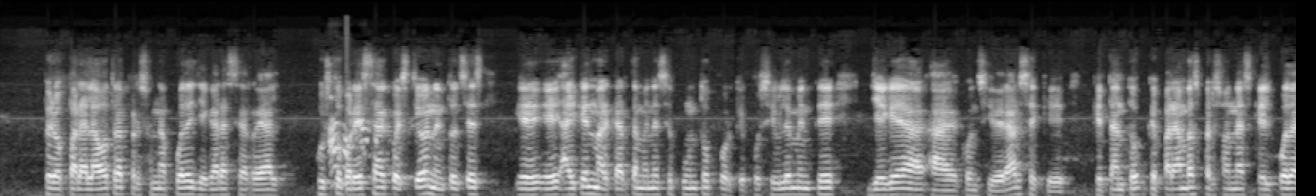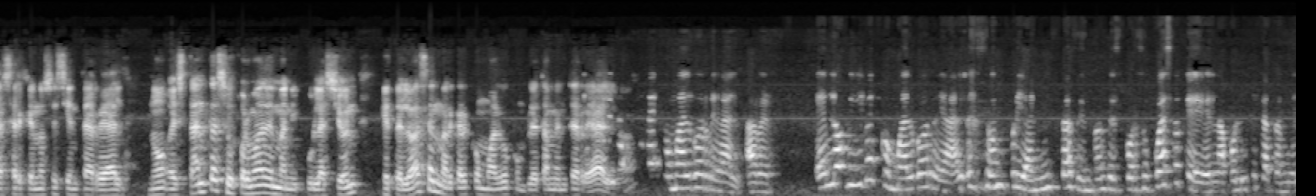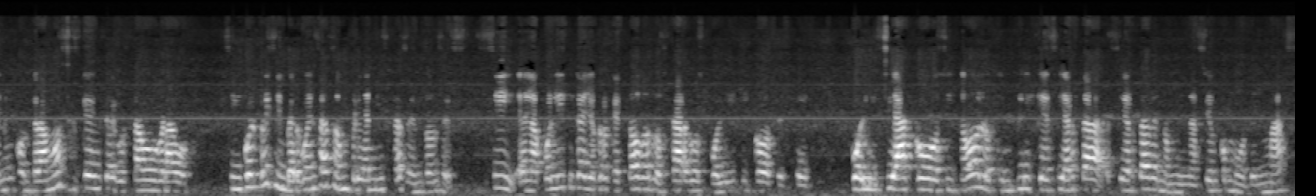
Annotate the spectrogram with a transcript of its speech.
pero para la otra persona puede llegar a ser real, justo por esa cuestión. Entonces, eh, hay que enmarcar también ese punto porque posiblemente llegue a, considerarse que, que, tanto que para ambas personas que él puede hacer que no se sienta real. No, es tanta su forma de manipulación que te lo hace enmarcar como algo completamente real. ¿no? Como algo real. A ver, él lo vive como algo real, son prianistas, entonces por supuesto que en la política también encontramos, que dice Gustavo Bravo, sin culpa y sin vergüenza son prianistas, entonces sí, en la política yo creo que todos los cargos políticos, este, policíacos y todo lo que implique cierta, cierta denominación como de más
